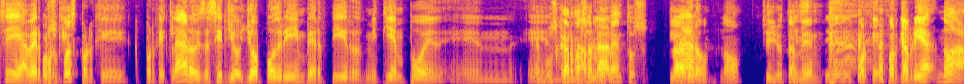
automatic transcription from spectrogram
Sí, a ver, Por porque, supuesto. porque, porque claro, es decir, yo, yo podría invertir mi tiempo en, en, En, buscar más hablar- argumentos. Claro, Claro. ¿no? Sí, yo también. Este, porque, porque habría, no, ha-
